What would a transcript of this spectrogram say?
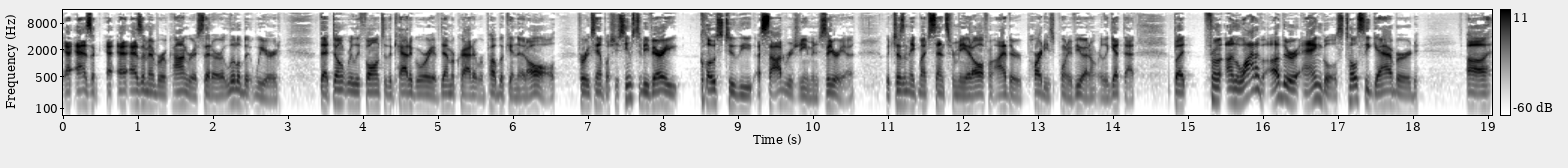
as a as a member of Congress that are a little bit weird that don't really fall into the category of Democrat or Republican at all. For example, she seems to be very close to the Assad regime in Syria, which doesn't make much sense for me at all from either party's point of view. I don't really get that. But from on a lot of other angles, Tulsi Gabbard uh,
